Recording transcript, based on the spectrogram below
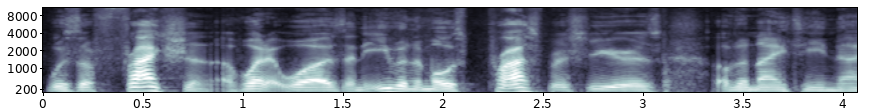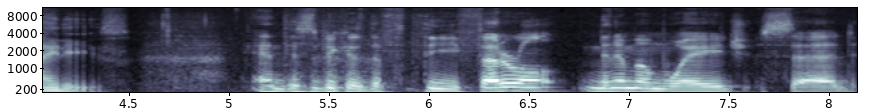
was a fraction of what it was in even the most prosperous years of the 1990s. And this is because the, the federal minimum wage said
